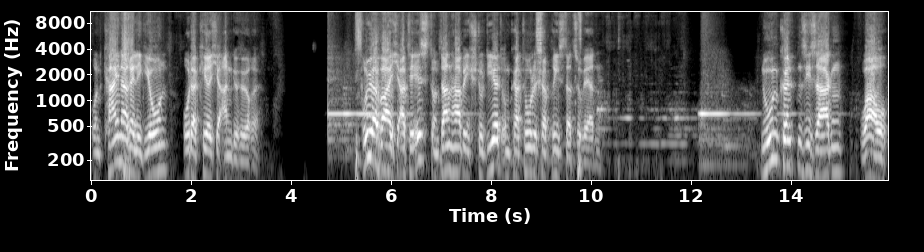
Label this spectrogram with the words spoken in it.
und keiner Religion oder Kirche angehöre. Früher war ich Atheist und dann habe ich studiert, um katholischer Priester zu werden. Nun könnten Sie sagen, wow,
